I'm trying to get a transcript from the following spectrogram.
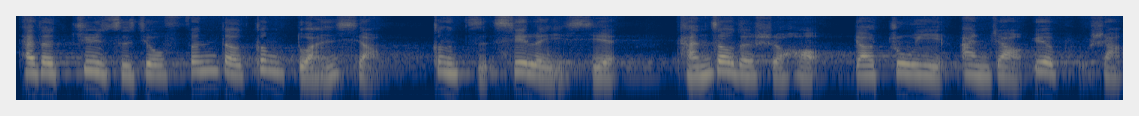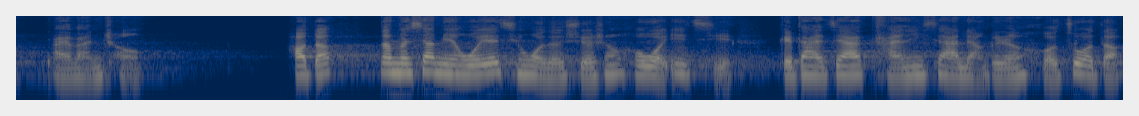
它的句子就分得更短小、更仔细了一些。弹奏的时候要注意按照乐谱上来完成。好的，那么下面我也请我的学生和我一起。给大家谈一下两个人合作的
